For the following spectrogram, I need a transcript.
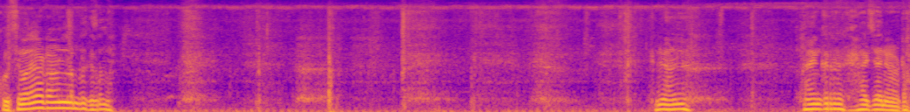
കുരിശുമലയോട്ടാണല്ലോ നമ്മൾ കിട്ടുന്നത് പിന്നെയാണെങ്കിലും ഭയങ്കര കാഴ്ച തന്നെയാണ് കേട്ടോ.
